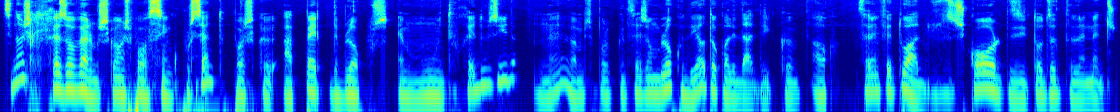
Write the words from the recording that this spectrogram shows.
Se nós resolvermos que vamos para 5%, pois que a perda de blocos é muito reduzida, né? vamos supor que seja um bloco de alta qualidade e que ao serem efetuados os cortes e todos os elementos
